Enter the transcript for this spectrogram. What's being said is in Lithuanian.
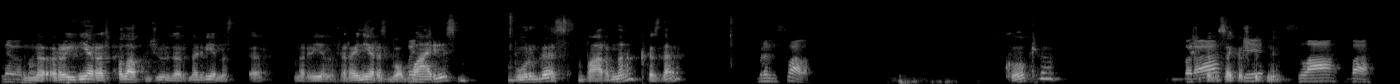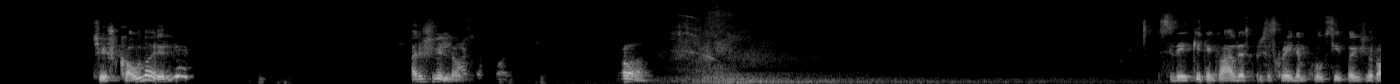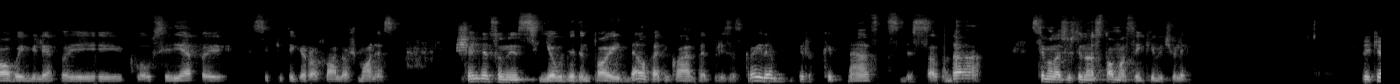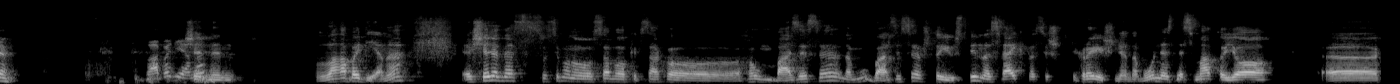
Na, Rainieras, palauk, žiūriu, dar dar vienas, dar vienas. Rainieras buvo Varis, Burgas, Varna, kas dar? Bratislava. Kokio? Bratislava. Čia iš Kauno irgi? Ar iš Vilniaus? Kauno. Sveiki, tinklaldės prisiskraidėm klausytojai, žiūrovai, mylėtojai, klausinėtojai, visi kiti geros valios žmonės. Šiandien su mumis jau devintoji Delta tinklardė prisiskraidėm ir kaip mes visada, Simonas Justinas Tomas, sveiki bičiuliai. Sveiki. Labą dieną. Šiandien, labą dieną. Šiandien mes su Simonu savo, kaip sako, home bazėse, namų bazėse, štai Justinas sveikinas iš tikrai iš nenamų, nes nesimato jo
